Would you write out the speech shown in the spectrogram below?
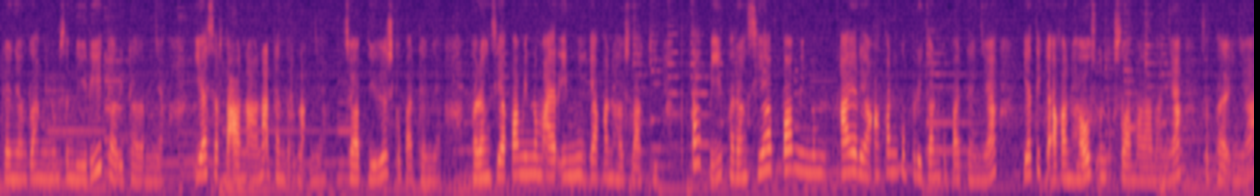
dan yang telah minum sendiri dari dalamnya, ia serta anak-anak dan ternaknya. Jawab Yesus kepadanya, barang siapa minum air ini ia akan haus lagi, tetapi barang siapa minum air yang akan kuberikan kepadanya, ia tidak akan haus untuk selama-lamanya, sebaliknya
